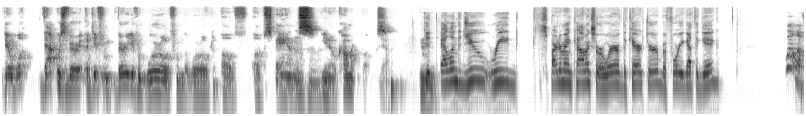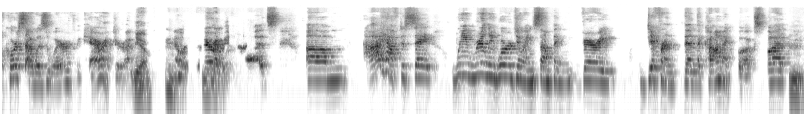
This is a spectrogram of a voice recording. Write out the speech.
there was that was very a different, very different world from the world of of Stan's, Mhm. you know, comic books. Yeah. Hmm. Did Ellen? Did you read Spider-Man comics or aware of the character before you got the gig? Well, of course, I was aware of the character. I mean, Yeah. you know, it's very it's. Um, I have to say, we really were doing something very different than the comic books. But Hmm.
